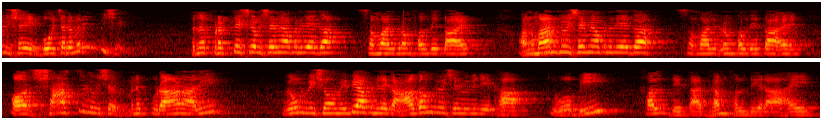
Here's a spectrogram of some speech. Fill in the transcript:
विषय गोचर में विषय प्रत्यक्ष विषय में आपने देखा समाज भ्रम फल देता है। अनुमान के विषय में आपने देखा समाज भ्रम फल देता है। और शास्त्र के विषय मैंने पुराण आदि विषयों में भी आपने देखा आगम के विषय में भी देखा, कि वो भी फल देता है भ्रम फल दे रहा है।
